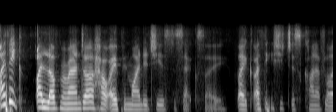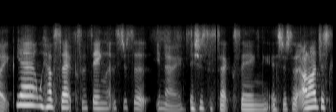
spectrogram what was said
I think I love Miranda, how open-minded she is to sex, though. Like, I think she's just kind of like, yeah, we have sex and thing. It's just a, you know, it's just a sex thing. It's just, a, and I just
